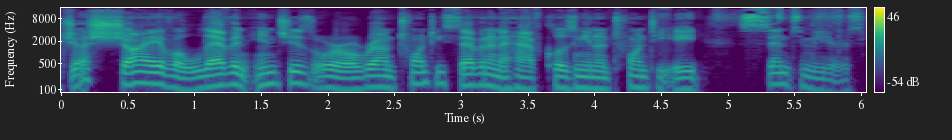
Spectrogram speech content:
just shy of 11 inches or around 27 and a half, closing in on 28 centimeters.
